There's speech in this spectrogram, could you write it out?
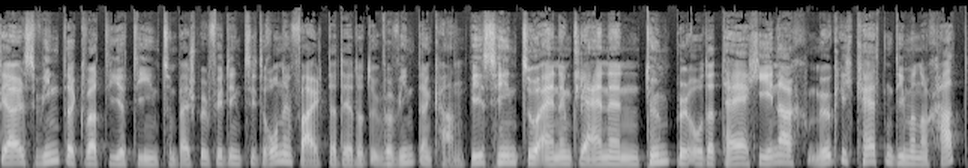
der als Winterquartier dient, zum Beispiel für den Zitronenfalter, der dort überwintern kann, bis hin zu einem kleinen Tümpel oder Teich, je nach Möglichkeiten, die man noch hat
